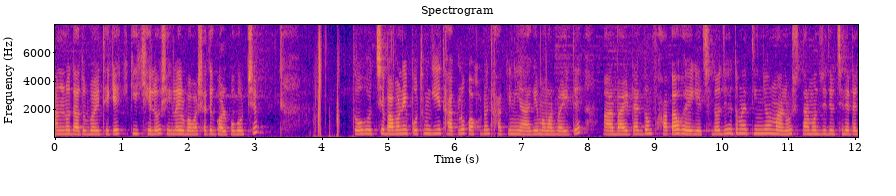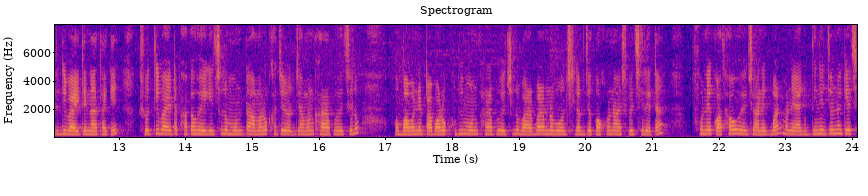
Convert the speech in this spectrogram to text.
আনলো দাদুর বাড়ি থেকে, কী কী খেলো, সেগুলোই ওর বাবার সাথে গল্প করছে। তো হচ্ছে বাবান এই প্রথম গিয়ে থাকল, কখনো থাকেনি আগে মামার বাড়িতে। আর বাড়িটা একদম ফাঁকা হয়ে গেছিল। যেহেতু আমরা তিনজন মানুষ, তার মধ্যে যদি ছেলেটা যদি বাড়িতে না থাকে, সত্যি বাড়িটা ফাঁকা হয়ে গেছিল। মনটা আমারও যেমন খারাপ হয়েছিল। বাবানের পাপারও খুবই মন খারাপ হয়েছিল। বারবার আমরা বলছিলাম যে, কখন আসবে ছেলেটা? ফোনে কথাও হয়েছে অনেকবার মানে একদিনের জন্য গেছে,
